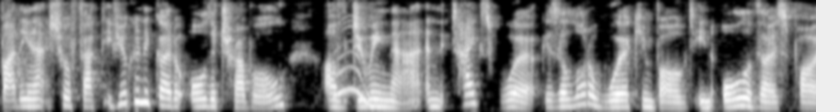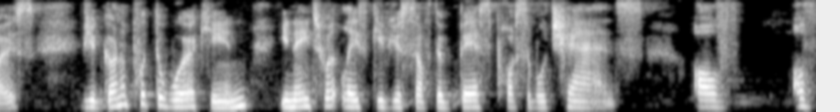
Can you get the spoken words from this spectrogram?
But in actual fact, if you're going to go to all the trouble of mm. doing that, and it takes work, there's a lot of work involved in all of those posts. If you're going to put the work in, you need to at least give yourself the best possible chance of, of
